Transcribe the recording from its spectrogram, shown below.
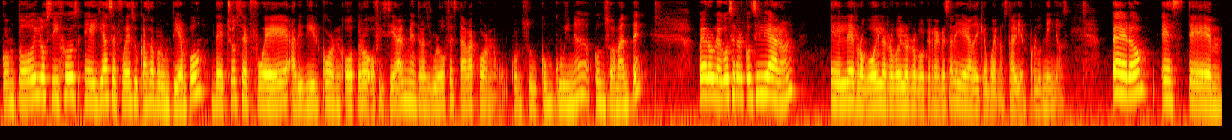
con todo y los hijos, ella se fue de su casa por un tiempo. De hecho, se fue a vivir con otro oficial mientras Rudolph estaba con, con su concubina, con su amante. Pero luego se reconciliaron. Él le rogó y le rogó y le rogó que regresara y ella de que, bueno, está bien por los niños. Pero, este,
